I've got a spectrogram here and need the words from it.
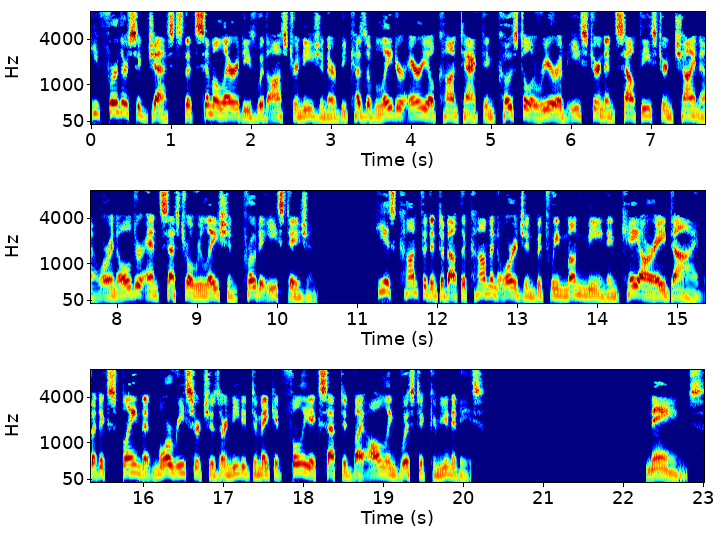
He further suggests that similarities with Austronesian are because of later areal contact in coastal area of eastern and southeastern China or an older ancestral relation Proto-Eastasian. He is confident about the common origin between Hmong Mien and Kra Dai but explain that more researches are needed to make it fully accepted by all linguistic communities. Names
